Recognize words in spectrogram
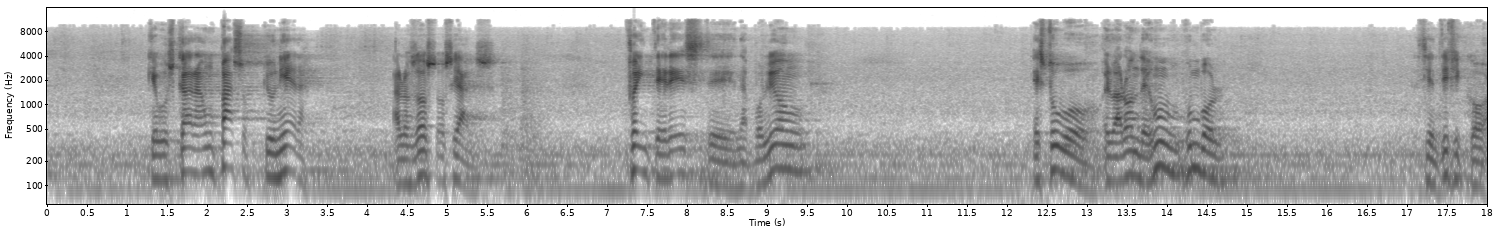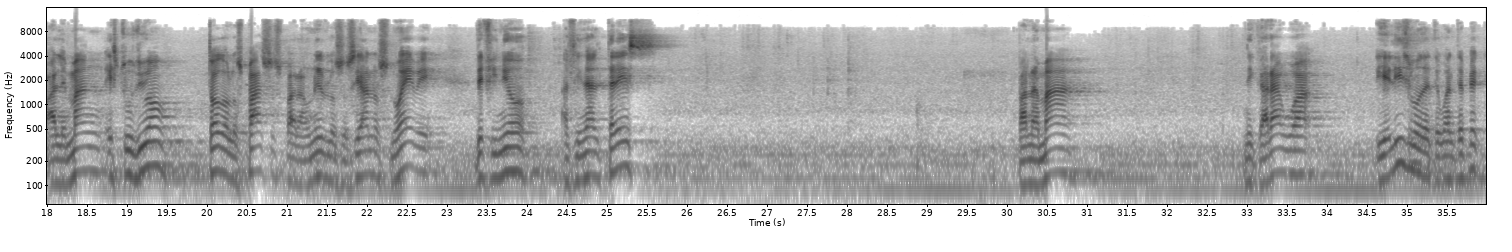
que buscara un paso que uniera a los dos océanos. Fue interés de Napoleón, estuvo el varón de Humboldt, científico alemán, estudió todos los pasos para unir los océanos, nueve, definió al final tres, Panamá, Nicaragua y el istmo de Tehuantepec.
